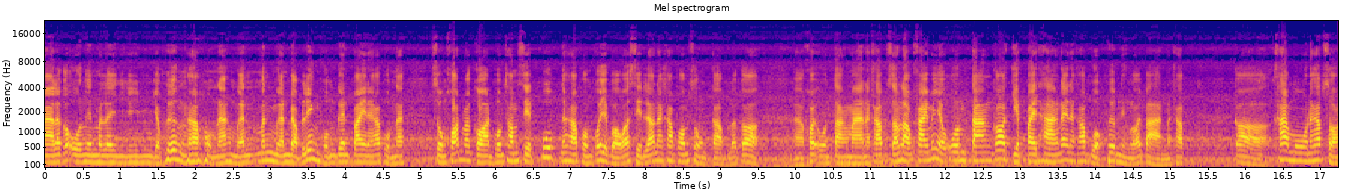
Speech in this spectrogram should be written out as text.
มาแล้วก็โอนเงินมาเลยอย่าเพิ่งครับผมนะเหมือนมันเหมือนแบบเร่งผมเกินไปนะครับผมนะส่งคอร์สมาก่อน ผมทำเสร็จปุ๊บนะครับผมก็จะบอกว่าเสร็จแล้วนะครับพร้อมส่งกลับแล้วก็อ่าค่อยโอนตังมานะครับสำหรับใครไม่อยากโอนตังก็เก็บปลายทางได้นะครับ บวกเพิ่ม 100 บาทนะครับ ก็ค่าโมนะครับสอง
